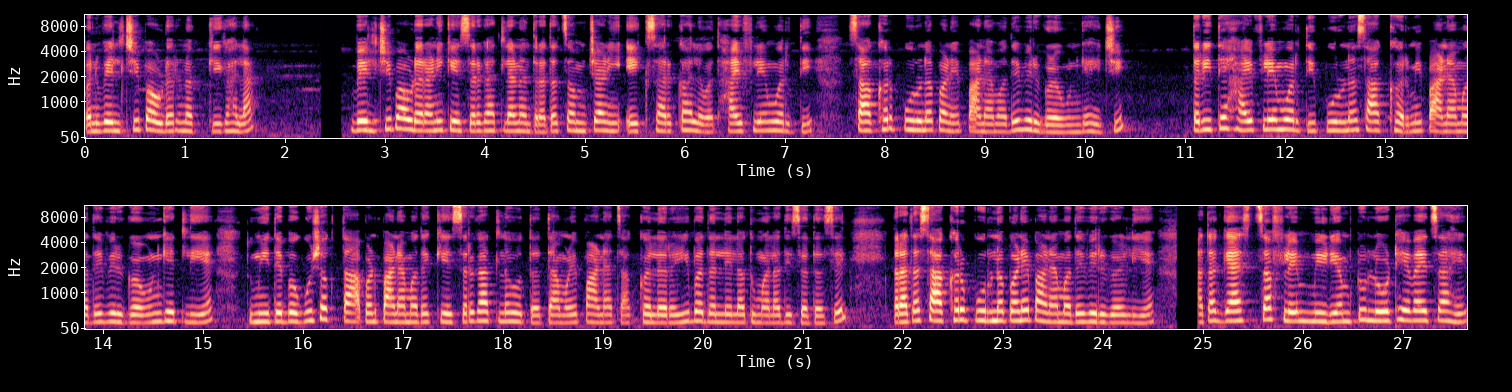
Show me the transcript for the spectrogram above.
पण वेलची पावडर नक्की घाला. वेलची पावडर आणि केसर घातल्यानंतर आता चमच्याने एकसारखं हलवत हाय फ्लेमवरती साखर पूर्णपणे पाण्यामध्ये विरघळवून घ्यायची. तर इथे हाय फ्लेमवरती पूर्ण साखर मी पाण्यामध्ये विरघळवून घेतली आहे तुम्ही इथे बघू शकता आपण पाण्यामध्ये केसर घातलं होतं त्यामुळे पाण्याचा कलरही बदललेला तुम्हाला दिसत असेल. तर आता साखर पूर्णपणे पाण्यामध्ये विरघळली आहे आता गॅसचा फ्लेम मीडियम टू लो ठेवायचा आहे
